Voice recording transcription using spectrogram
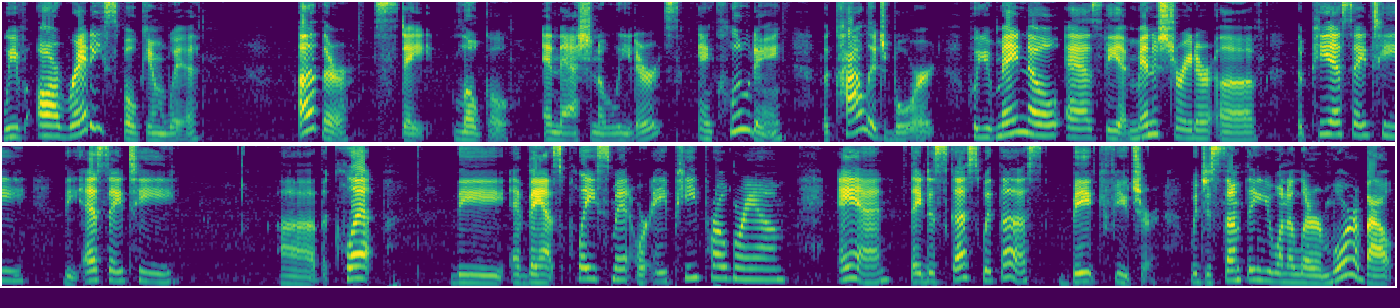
We've already spoken with other state, local, and national leaders, including the College Board, who you may know as the administrator of the PSAT, the SAT, uh, the CLEP, the Advanced Placement or AP program, and they discuss with us Big Future, which is something you want to learn more about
